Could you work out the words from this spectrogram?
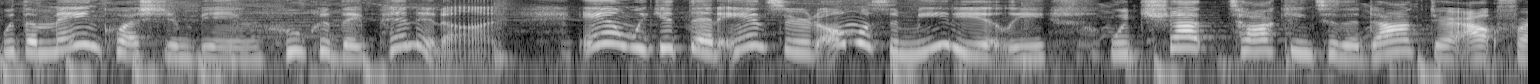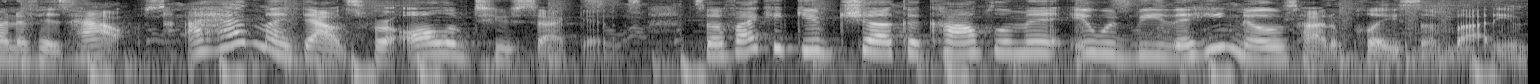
with the main question being who could they pin it on? And we get that answered almost immediately with Chuck talking to the doctor out front of his house. I had my doubts for all of two seconds, so if I could give Chuck a compliment, it would be that he knows how to play somebody.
